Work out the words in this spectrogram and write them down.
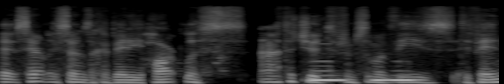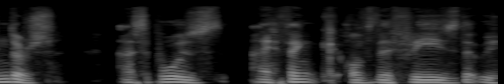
It certainly sounds like a very heartless attitude mm-hmm. from some of these defenders. I suppose I think of the phrase that was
